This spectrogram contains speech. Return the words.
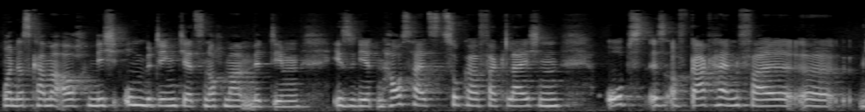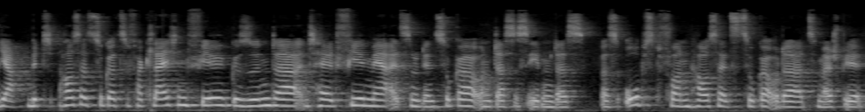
Und das kann man auch nicht unbedingt jetzt nochmal mit dem isolierten Haushaltszucker vergleichen. Obst ist auf gar keinen Fall äh, ja, mit Haushaltszucker zu vergleichen, viel gesünder, enthält viel mehr als nur den Zucker und das ist eben das, was Obst von Haushaltszucker oder zum Beispiel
